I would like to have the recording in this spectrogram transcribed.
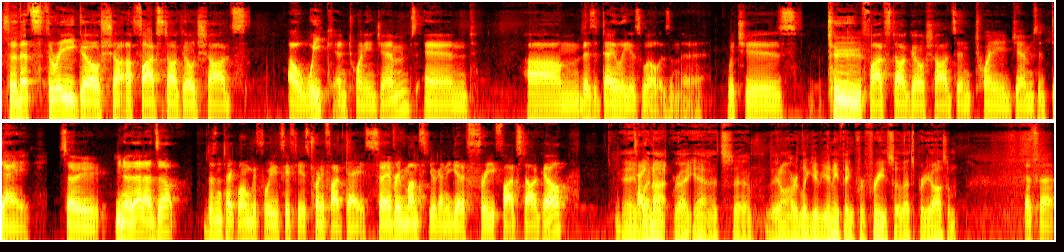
So that's three girl sh- uh, five star gold shards a week and twenty gems, and um, there's a daily as well, isn't there? Which is two five star girl shards and twenty gems a day. So you know that adds up. Doesn't take long before you're fifty. It's twenty five days. So every month you're going to get a free five star girl. Hey, why it. not? Right? Yeah, it's uh, they don't hardly give you anything for free, so that's pretty awesome. That's right.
